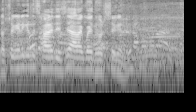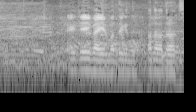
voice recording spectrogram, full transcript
দর্শক এনে কিন্তু সাড়ে দিয়েছে আর এক ভাই ধরছে কিন্তু। এই যে এই ভাইয়ের মধ্যে কিন্তু কথাবার্তা হচ্ছে।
